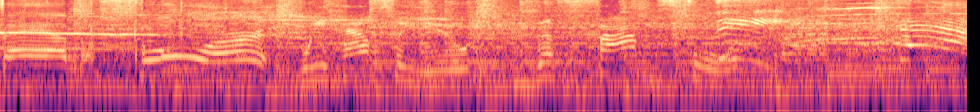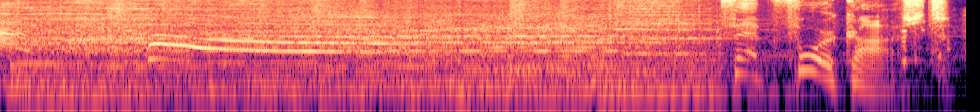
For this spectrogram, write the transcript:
Fab Four. We have for you the Fab Four. Fab Forecast.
